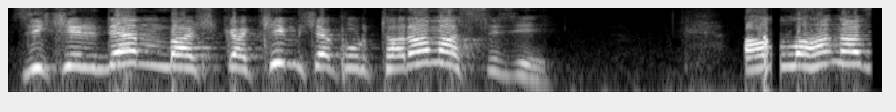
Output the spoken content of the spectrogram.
Zikirden başka kimse kurtaramaz sizi. Allah'ın az.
